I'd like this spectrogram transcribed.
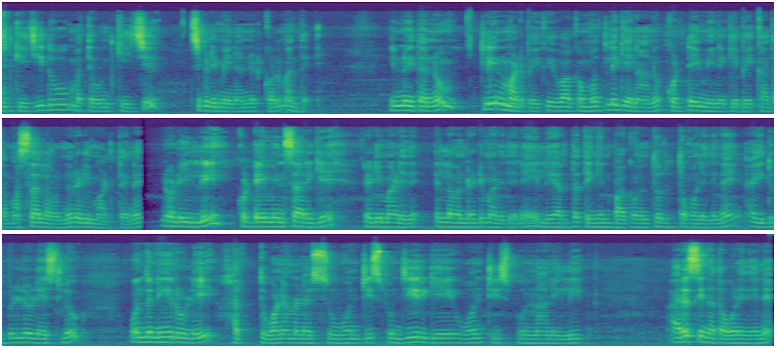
ಒಂದು ಕೆ ಜಿದು ಮತ್ತು ಒಂದು ಕೆ ಜಿ ಸಿಗಡಿ ಮೀನನ್ನು ಇಟ್ಕೊಂಡು ಬಂದೆ. ಇನ್ನು ಇದನ್ನು ಕ್ಲೀನ್ ಮಾಡಬೇಕು. ಇವಾಗ ಮೊದಲಿಗೆ ನಾನು ಕೊಡ್ಡೆ ಮೀನಿಗೆ ಬೇಕಾದ ಮಸಾಲವನ್ನು ರೆಡಿ ಮಾಡ್ತೇನೆ. ನೋಡಿ, ಇಲ್ಲಿ ಕೊಡ್ಡೆ ಮೀನು ಸಾರಿಗೆ ರೆಡಿ ಮಾಡಿದೆ. ಎಲ್ಲವನ್ನು ರೆಡಿ ಮಾಡಿದ್ದೇನೆ. ಇಲ್ಲಿ ಅರ್ಧ ತೆಂಗಿನ ಭಾಗವನ್ನು ತುರಿದು ತೊಗೊಂಡಿದ್ದೇನೆ. ಐದು ಬೆಳ್ಳುಳ್ಳಿ ಹೆಸಲು, ಒಂದು ನೀರುಳ್ಳಿ, ಹತ್ತು ಒಣಮೆಣಸು, ಒಂದು ಟೀ ಸ್ಪೂನ್ ಜೀರಿಗೆ, ಒಂದು ಟೀ ಸ್ಪೂನ್ ನಾನಿಲ್ಲಿ ಅರಸಿನ ತೊಗೊಂಡಿದ್ದೇನೆ.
